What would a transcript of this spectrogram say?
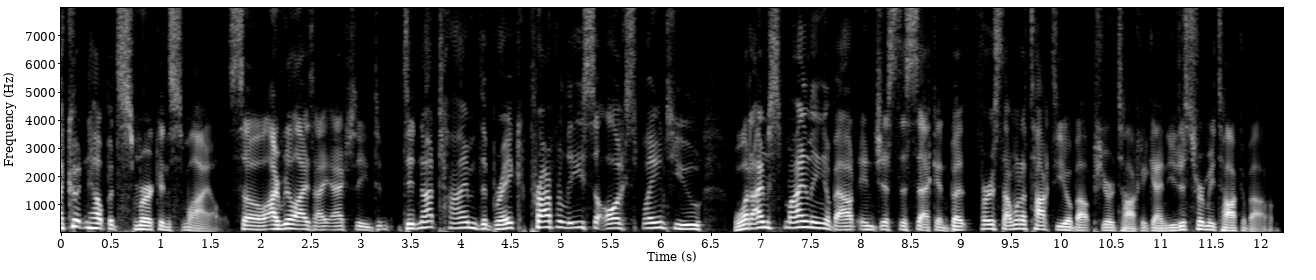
I couldn't help but smirk and smile. So I realized I actually d- did not time the break properly. So I'll explain to you what I'm smiling about in just a second. But first, I want to talk to you about Pure Talk again. You just heard me talk about them.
